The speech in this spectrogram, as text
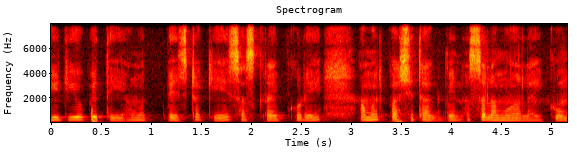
ভিডিও পেতে আমার পেজটাকে সাবস্ক্রাইব করে আমার পাশে থাকবেন। আসসালামু আলাইকুম।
